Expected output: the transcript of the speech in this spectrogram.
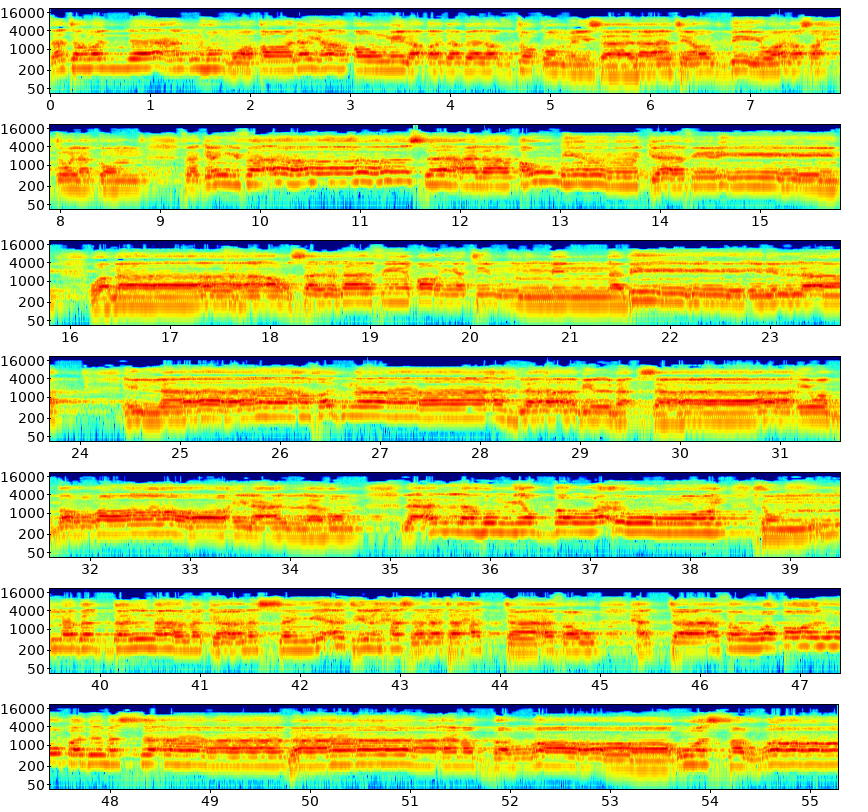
فتولى عنهم وقال يا قوم لقد بلغتكم رسالات ربي ونصحت لكم فكيف آسى على قوم كافرين وما أرسلنا في قرية من نبي إلا إلا أخذنا أهلها بالبأساء والضراء لعلهم لعلهم يضرعون. ثم بدلنا مكان السيئة الحسنة حتى عفوا حتى عفوا وقالوا قد مس آباءنا الضراء والسراء.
